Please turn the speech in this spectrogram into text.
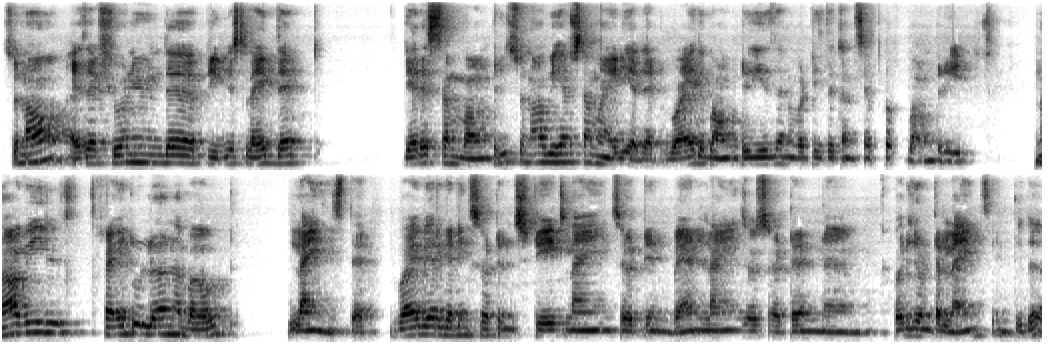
So now as i've shown you in the previous slide that there is some boundary. So now we have some idea that why the boundary is and what is the concept of boundary. Now we'll try to learn about lines that why we are getting certain straight lines certain band lines or certain um, horizontal lines into the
